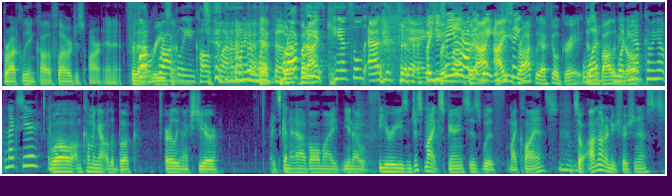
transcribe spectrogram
broccoli and cauliflower just aren't in it for Fuck that reason. broccoli and cauliflower. I don't even like them. Broccoli but I- is canceled as of today. But you But- say you but have it- But wait, I, I you eat say- broccoli. I feel great. It doesn't what bother me at all. what at do you all. have coming up next year? Well, I'm coming out with a book early next year. It's going to have all my, you know, theories and just my experiences with my clients. So I'm not a nutritionist,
